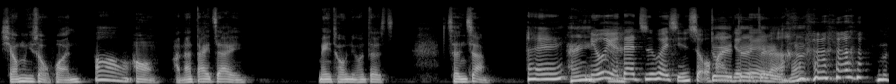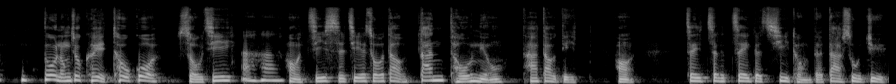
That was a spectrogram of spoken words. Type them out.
小米手环哦，哦，把它戴在每头牛的身上，哎，牛也戴智慧型手环，对对对，那多农就可以透过手机，啊哈，哦，及时接收到单头牛它到底哦。这这个这个系统的大数据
